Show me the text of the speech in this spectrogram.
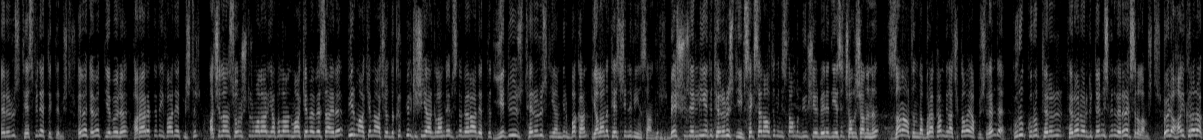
terörist tespit ettik demiştir. Evet evet diye böyle hararetle de ifade etmiştir. Açılan soruşturmalar, yapılan mahkeme vesaire bir mahkeme açıldı. 41 kişi yargılandı. Hepsi de beraat etti. 700 terörist diyen bir bakan yalanı tescilli bir insandır. 557 terörist deyip 86 bin İstanbul Büyükşehir Belediyesi çalışanını zan altında bırakan bir açıklama yapmıştır. Hem de grup grup terör, terör örgütlerinin ismini vererek sıralamıştır. Öyle haykırarak,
